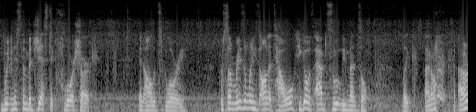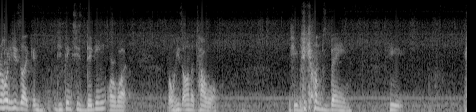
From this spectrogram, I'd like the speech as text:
witness the majestic floor shark in all its glory. For some reason, when he's on a towel, he goes absolutely mental. Like I don't, I don't know what he's like. He thinks he's digging or what, but when he's on the towel, he becomes Bane. He,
